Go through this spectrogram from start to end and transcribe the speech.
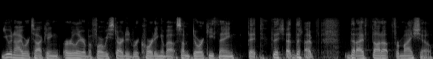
You and I were talking earlier before we started recording about some dorky thing that that, that I've that I've thought up for my show,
